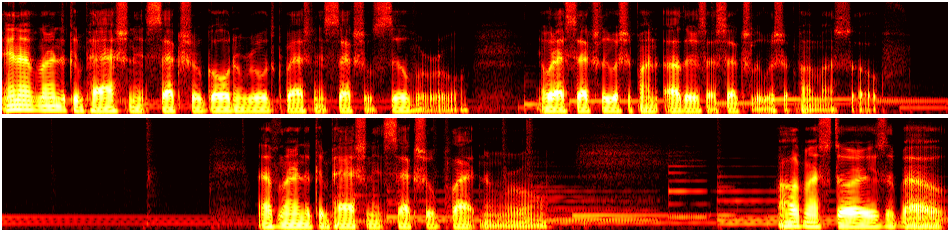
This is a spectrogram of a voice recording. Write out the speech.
And I've learned the compassionate sexual golden rule, the compassionate sexual silver rule. And what I sexually wish upon others, I sexually wish upon myself. I've learned the compassionate sexual platinum rule. All of my stories about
